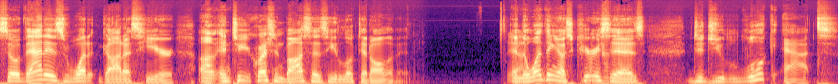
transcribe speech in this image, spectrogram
so that is what got us here. Um, and to your question, Boz says he looked at all of it. And the one thing I was curious is, did you look at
